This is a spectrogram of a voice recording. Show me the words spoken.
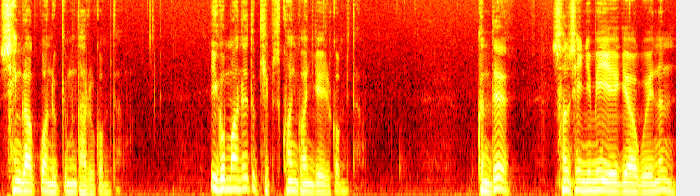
생각과 느낌은 다를 겁니다. 이것만 해도 깊숙한 관계일 겁니다. 근데 선생님이 얘기하고 있는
